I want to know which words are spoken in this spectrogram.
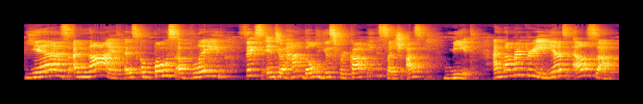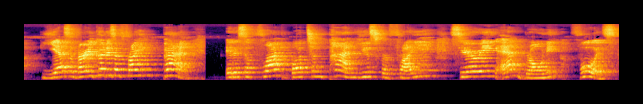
Yes, a knife. Is composed of blade fixed into a handle used for cutting such as meat. And number three. Yes, Elsa. Yes, very good. It's a frying pan. It is a flat bottom pan used for frying, searing, and browning foods.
